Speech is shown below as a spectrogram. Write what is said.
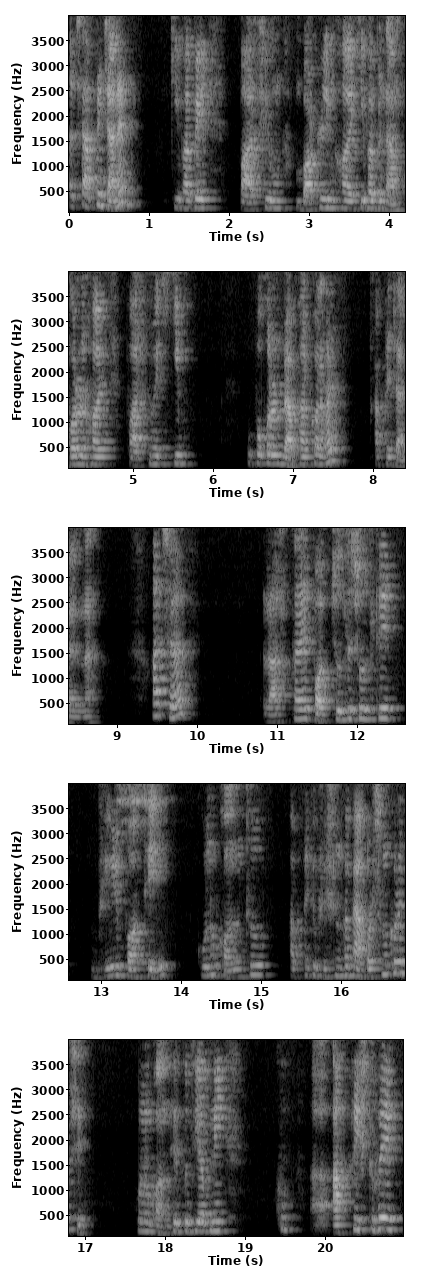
আচ্ছা আপনি জানেন কীভাবে পারফিউম বটলিং হয়, কীভাবে নামকরণ হয় পারফিউমে কি কি উপকরণ ব্যবহার করা হয়? আপনি জানেন না। আচ্ছা রাস্তায় পথ চলতে চলতে ভিড় পথে কোনো গন্ধ আপনাকে ভীষণভাবে আকর্ষণ করেছে? কোনো গন্ধের প্রতি আপনি খুব আকৃষ্ট হয়ে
